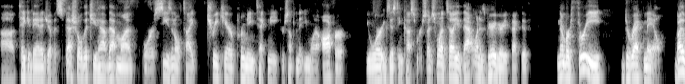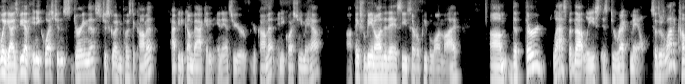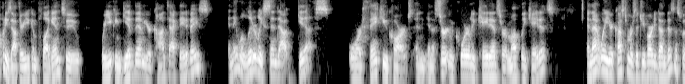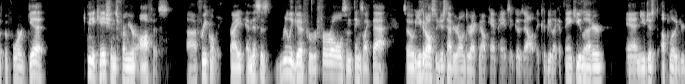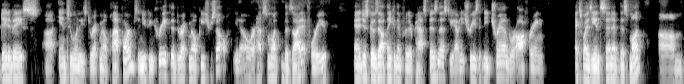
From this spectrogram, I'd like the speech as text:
uh, take advantage of a special that you have that month or a seasonal type tree care pruning technique or something that you want to offer your existing customers. So I just want to tell you that one is very, very effective. Number three, direct mail. By the way, guys, if you have any questions during this, just go ahead and post a comment. Happy to come back and, and answer your, your comment, any question you may have. Uh, thanks for being on today. I see several people on live. Um, the third, last but not least, is direct mail. So there's a lot of companies out there you can plug into where you can give them your contact database and they will literally send out gifts or thank you cards in, in a certain quarterly cadence or a monthly cadence. And that way, your customers that you've already done business with before get communications from your office uh, frequently, right? And this is really good for referrals and things like that. So you could also just have your own direct mail campaigns that goes out. It could be like a thank you letter, and you just upload your database uh, into one of these direct mail platforms, and you can create the direct mail piece yourself, you know, or have someone design it for you, and it just goes out thanking them for their past business. Do you have any trees that need trimmed? We're offering XYZ incentive this month. Um,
